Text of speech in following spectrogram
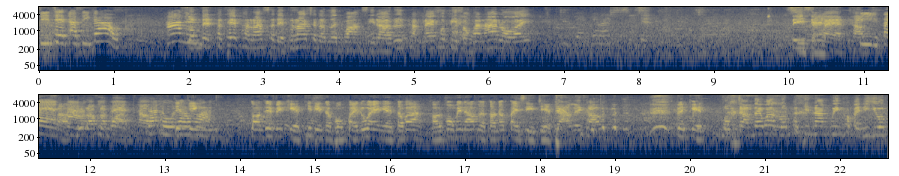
สี่เจ็ดอะสี่เก้าห้าหสนึ่งมเด็จพระเทพรัตน์เสด็จพระราชดำเนินวางศิลาฤกษ์ครั้งแรกเมื่อปี 2500 48 ครับสี่แปดสาค่ะ ธุรับสี่รางแปวัดลครับถ้าหนูจเร็วริงกว่าๆตอนที่ไปเกตที่ดินแต่ผมไปด้วยไงแต่ว่าเขาคงไม่นับแต่ตอนนั้นไปสี่เจ็ดอย่าเลยครับ เป็นเกตผมจำได้ว่ารถพระที่นั่งวิ่งเข้าไปนี่ยวบ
